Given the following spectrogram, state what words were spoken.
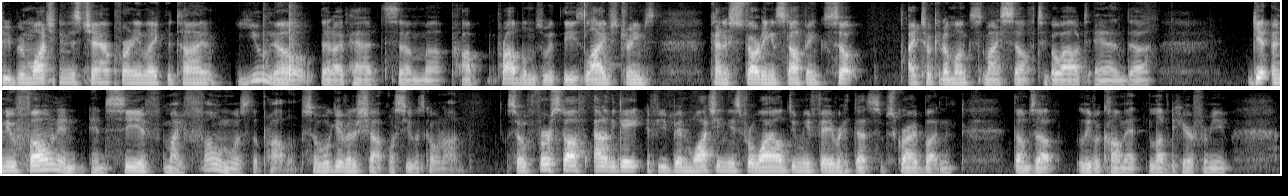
If you've been watching this channel for any length of time, you know that I've had some uh, prob- problems with these live streams kind of starting and stopping. So I took it amongst myself to go out and uh, get a new phone and, and see if my phone was the problem. So we'll give it a shot. We'll see what's going on. So first off, out of the gate, if you've been watching these for a while, do me a favor, hit that subscribe button, thumbs up, leave a comment. Love to hear from you.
